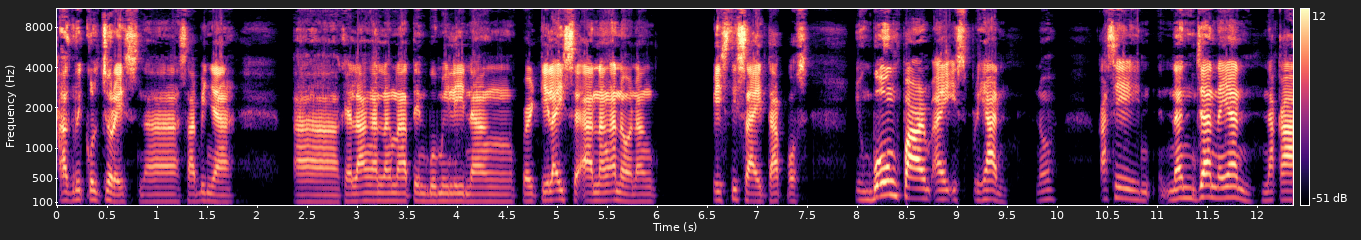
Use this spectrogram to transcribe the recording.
agriculturist na sabi niya, ah, kailangan lang natin bumili ng fertilizer, ah, ng ano, ng pesticide, tapos yung buong farm ay isprihan, no? Kasi nandyan na yan, naka,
